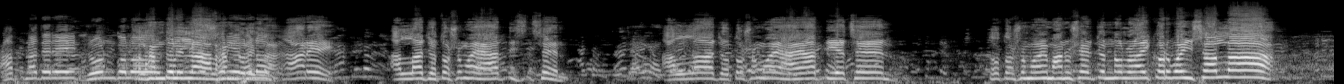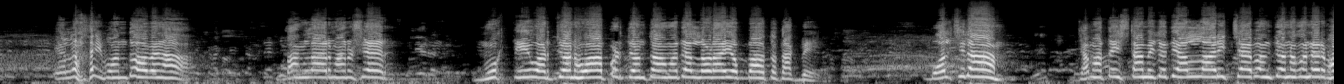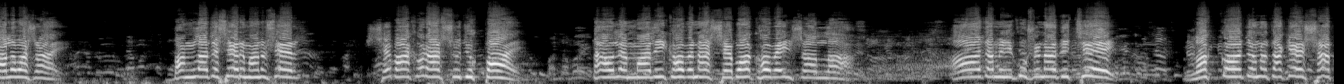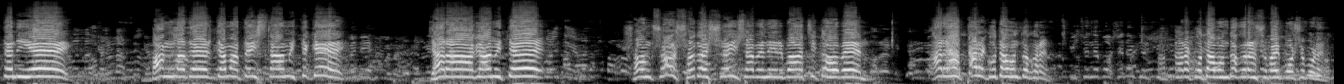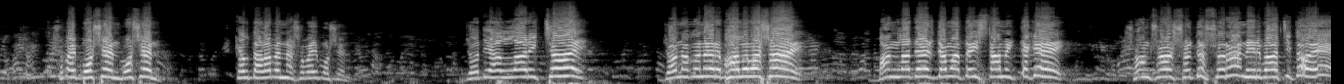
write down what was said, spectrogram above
আপনাদের এই ড্রোনগুলো আলহামদুলিল্লাহ আলহামদুলিল্লাহ। আরে আল্লাহ যত সময় হায়াত দিচ্ছেন আল্লাহ যত সময় হায়াত দিয়েছেন তত সময় মানুষের জন্য লড়াই করব ইনশাআল্লাহ। এ লড়াই বন্ধ হবে না। বাংলার মানুষের মুক্তি অর্জন হওয়া পর্যন্ত আমাদের লড়াই অব্যাহত থাকবে। বলছিলাম জামাতে ইসলামী যদি আল্লাহর ইচ্ছা এবং জনগণের ভালোবাসায় বাংলাদেশের মানুষের সেবা করার সুযোগ পায়। তাহলে মালিক হবে না, সেবক হবে ইনশাল্লাহ আজ আমি ঘোষণা দিচ্ছি লক্ষ জনতাকে সাথে নিয়ে বাংলাদেশ জামাতে ইসলামী থেকে যারা আগামীতে সংসদ সদস্য হিসাবে নির্বাচিত হবেন, আরে আপনারা কথা বন্ধ করেন। আপনারা কথা বন্ধ করেন, সবাই বসে পড়েন। সবাই বসেন বসেন। কেউ দাঁড়াবেন না, সবাই বসেন। যদি আল্লাহর ইচ্ছায় জনগণের ভালোবাসায় বাংলাদেশ জামাতে ইসলামিক থেকে সংসদ সদস্যরা নির্বাচিত হয়ে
